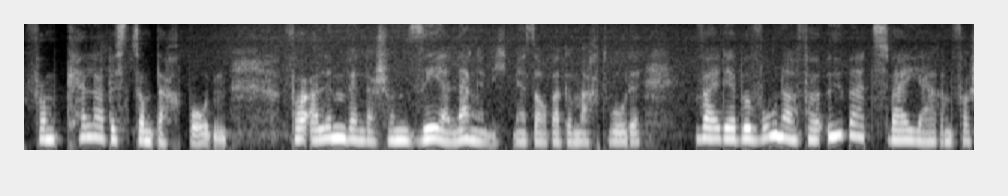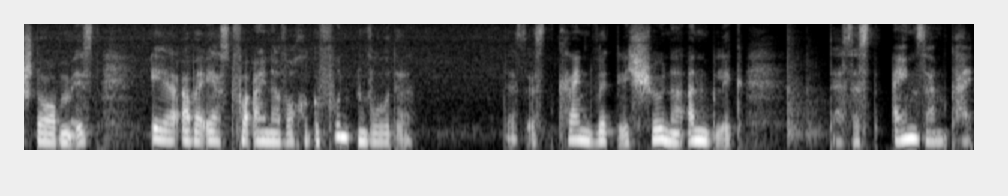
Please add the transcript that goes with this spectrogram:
Vom Keller bis zum Dachboden. Vor allem, wenn da schon sehr lange nicht mehr sauber gemacht wurde, weil der Bewohner vor über zwei Jahren verstorben ist, er aber erst vor einer Woche gefunden wurde. Das ist kein wirklich schöner Anblick. Das ist Einsamkeit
